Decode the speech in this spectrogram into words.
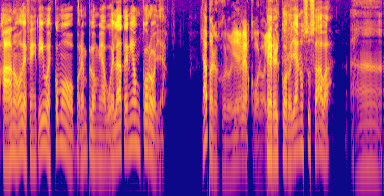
Ah, no, definitivo. Es como, por ejemplo, mi abuela tenía un Corolla, Ah, pero el Corolla, el Corolla. pero el Corolla no se usaba. Ah,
